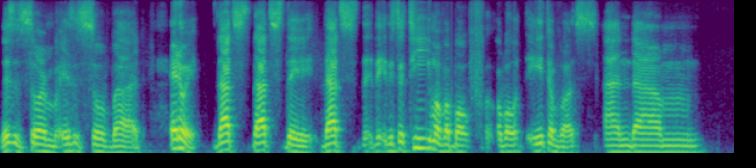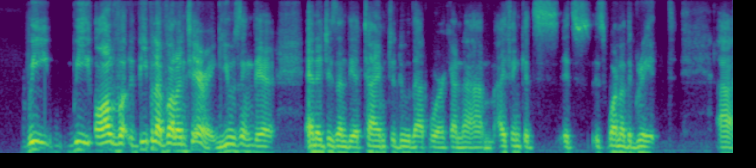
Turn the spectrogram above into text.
this is so, this is so bad. Anyway, that's that's the that's the, it's a team of about about eight of us and um, we we all people are volunteering using their energies and their time to do that work and um, i think it's it's it's one of the great uh,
